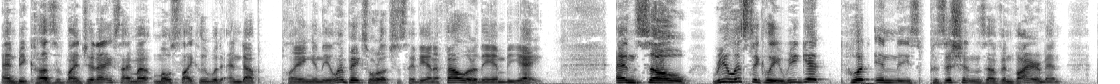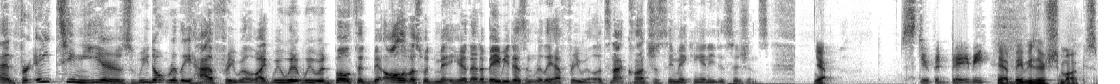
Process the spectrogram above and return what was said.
And because of my genetics, I most likely would end up playing in the Olympics or let's just say the NFL or the NBA. And so, realistically, we get put in these positions of environment, and for 18 years, we don't really have free will. Like we would, we would both admit, all of us would admit here that a baby doesn't really have free will. It's not consciously making any decisions. Yeah. Stupid baby. Yeah, babies are schmucks.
